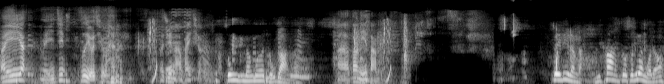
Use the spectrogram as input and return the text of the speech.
哎呀，没进，自由球，我去拿白球。终于能摸球杆了。啊，到你打了。这力量感一看就是练过的啊、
